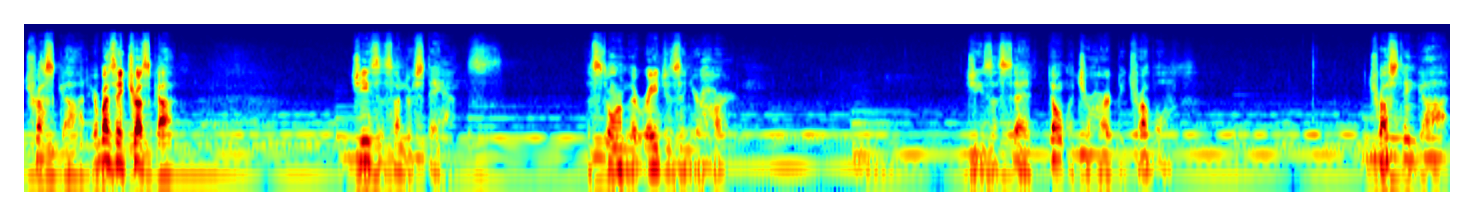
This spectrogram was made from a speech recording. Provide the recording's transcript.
Trust God. Everybody say, Trust God. Jesus understands the storm that rages in your heart. Jesus said, Don't let your heart be troubled. Trust in God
